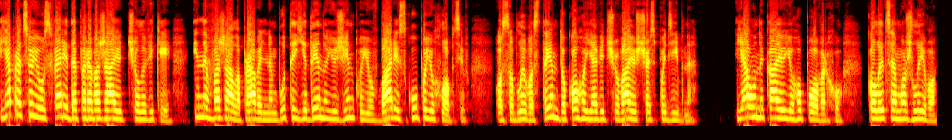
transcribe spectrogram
Я працюю у сфері, де переважають чоловіки, і не вважала правильним бути єдиною жінкою в барі з купою хлопців, особливо з тим, до кого я відчуваю щось подібне. Я уникаю його поверху, коли це можливо,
